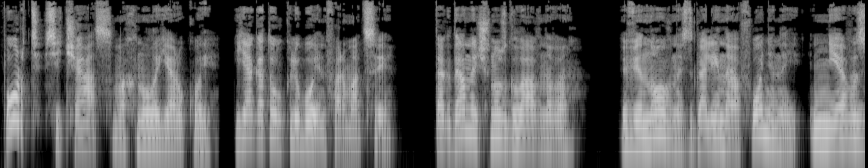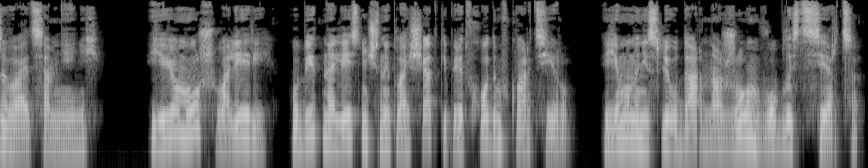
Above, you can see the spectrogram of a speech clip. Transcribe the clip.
Порть сейчас, махнула я рукой. Я готова к любой информации. Тогда начну с главного. Виновность Галины Афониной не вызывает сомнений. Ее муж, Валерий, убит на лестничной площадке перед входом в квартиру. Ему нанесли удар ножом в область сердца.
